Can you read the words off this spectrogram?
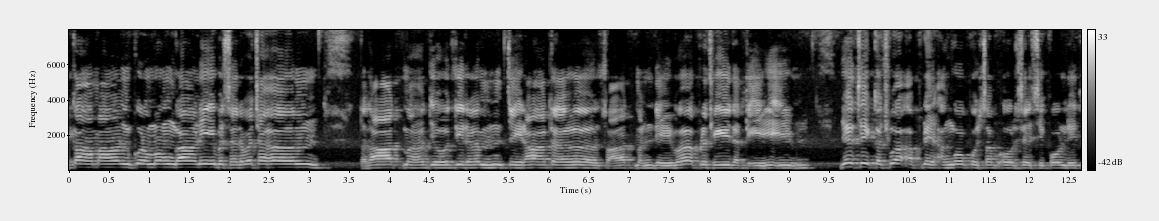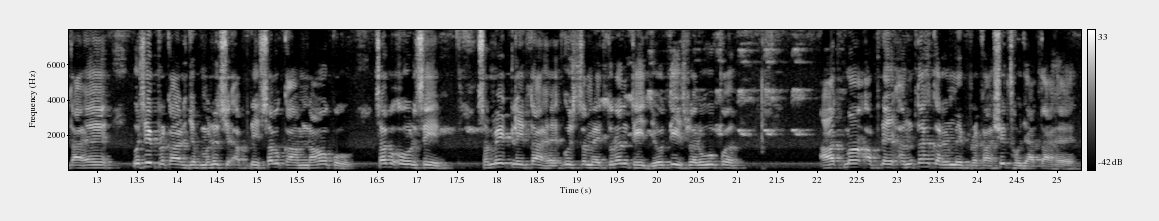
कामान कुरमुंगाणी सर्वश। तदात्म ज्योतिरचिरात स्वात्मदेव प्रसिदति। जैसे कछुआ अपने अंगों को सब ओर से सिकोड़ लेता है, उसी प्रकार जब मनुष्य अपनी सब कामनाओं को सब ओर से समेट लेता है, उस समय तुरंत ही ज्योति स्वरूप आत्मा अपने अंतकरण में प्रकाशित हो जाता है।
